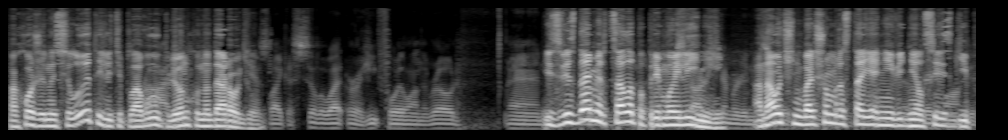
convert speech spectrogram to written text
похожий на силуэт или тепловую пленку на дороге. И звезда мерцала по прямой линии, а на очень большом расстоянии виднелся изгиб.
